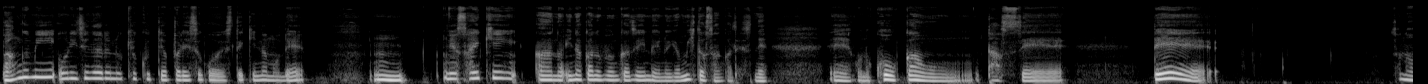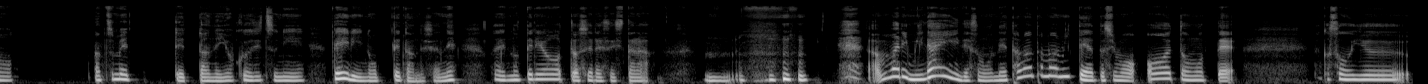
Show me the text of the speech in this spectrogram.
番組オリジナルの曲ってやっぱりすごい素敵なので、うん。で、最近、あの、田舎の文化人類の読人さんがですね、えーこの効果音達成で、その、集めてたね、翌日に、デイリー載ってたんですよね。で載ってるよってお知らせしたら、うん。あんまり見ないですもんね。たまたま見て、私も、おーいと思って、なんかそういう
